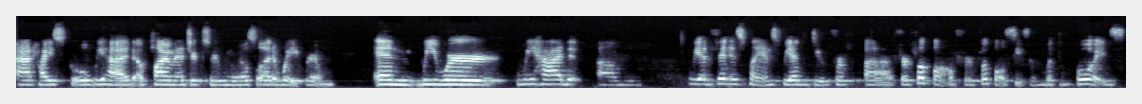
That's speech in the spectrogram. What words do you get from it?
at high school, we had a plyometrics room. We also had a weight room, and we were we had um we had fitness plans we had to do for uh, for football for football season with the boys.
